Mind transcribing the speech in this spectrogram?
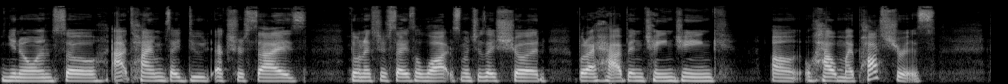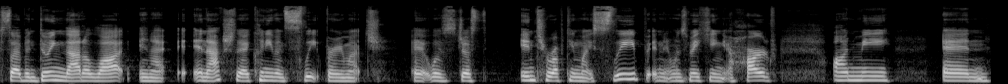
You know, and so at times I do exercise. Don't exercise a lot as much as I should, but I have been changing uh, how my posture is so I've been doing that a lot, and I and actually I couldn't even sleep very much. It was just interrupting my sleep, and it was making it hard on me. And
